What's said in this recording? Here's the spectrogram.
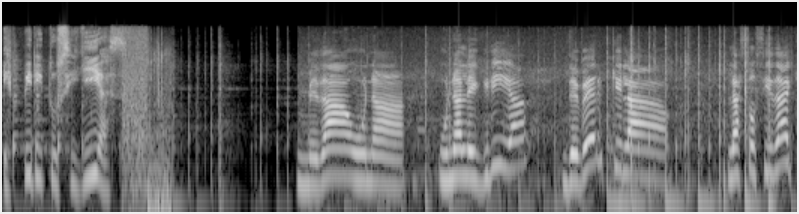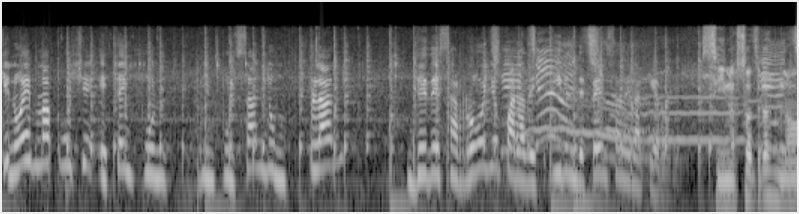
espíritus y guías. Me da una, una alegría de ver que la, la sociedad que no es mapuche está impulsando un plan de desarrollo para ir en defensa de la tierra. Si nosotros no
